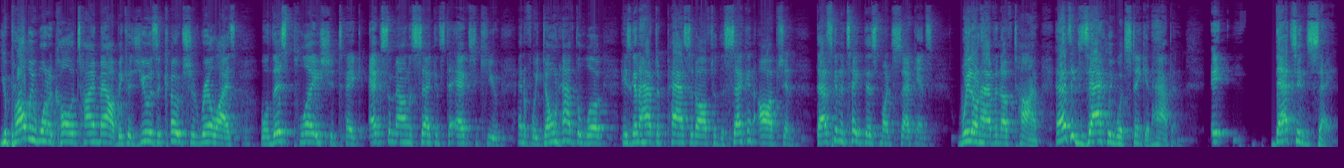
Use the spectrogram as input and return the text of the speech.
you probably want to call a timeout because you as a coach should realize, well, this play should take X amount of seconds to execute. And if we don't have the look, he's going to have to pass it off to the second option. That's going to take this much seconds. We don't have enough time. And that's exactly what stinking happened. It that's insane.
